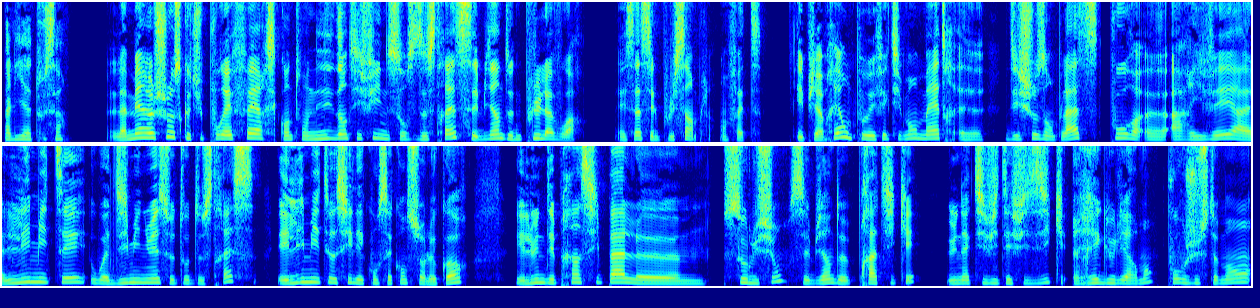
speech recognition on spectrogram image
pallier à tout ça? La meilleure chose que tu pourrais faire quand on identifie une source de stress, c'est bien de ne plus l'avoir. Et ça, c'est le plus simple, en fait. Et puis après, on peut effectivement mettre euh, des choses en place pour euh, arriver à limiter ou à diminuer ce taux de stress et limiter aussi les conséquences sur le corps. Et l'une des principales euh, solutions, c'est bien de pratiquer une activité physique régulièrement pour justement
